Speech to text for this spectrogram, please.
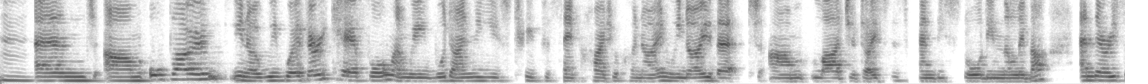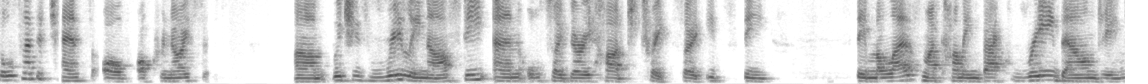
Mm. And um, although, you know, we were very careful and we would only use 2% hydroquinone, we know that um, larger doses can be stored in the liver. And there is also the chance of ochronosis, um, which is really nasty and also very hard to treat. So it's the the melasma coming back rebounding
